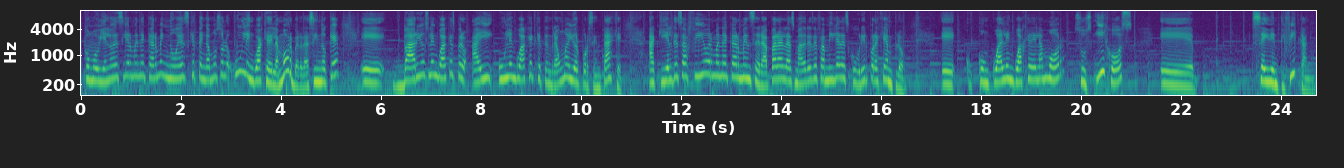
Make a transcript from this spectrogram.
como bien lo decía hermana Carmen, no es que tengamos solo un lenguaje del amor, ¿verdad? Sino que eh, varios lenguajes, pero hay un lenguaje que tendrá un mayor porcentaje. Aquí el desafío, hermana Carmen, será para las madres de familia descubrir, por ejemplo, eh, con cuál lenguaje del amor sus hijos eh, se identifican,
